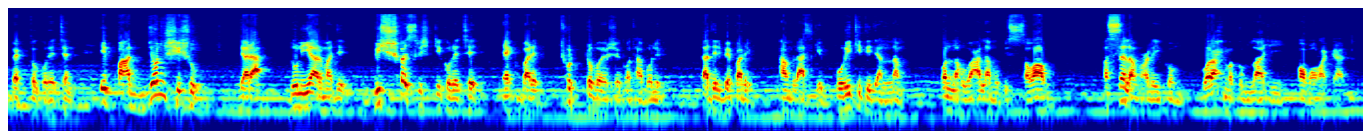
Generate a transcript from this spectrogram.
ব্যক্ত করেছেন। এই পাঁচজন শিশু যারা দুনিয়ার মাঝে বিস্ময় সৃষ্টি করেছে, একবারে ছোট্ট বয়সে কথা বলে। তাদের ব্যাপারে আমরা আজকে পরিচিতি জানলাম। আল্লাহ আলামু বিস সওয়াব আসসালামু আলাইকুম ওরহমতুল্লাহি বারাকাতুহু।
